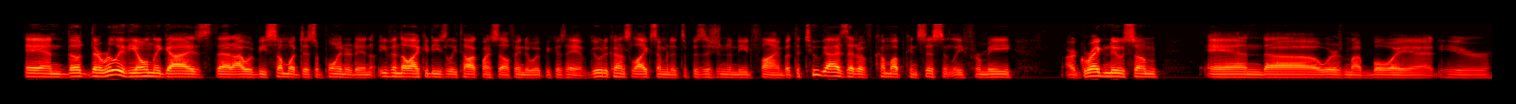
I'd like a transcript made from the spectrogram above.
And they're really the only guys that I would be somewhat disappointed in, even though I could easily talk myself into it because, hey, if Gutekunst likes him and it's a position to need, fine. But the two guys that have come up consistently for me are Greg Newsome and uh, where's my boy at here?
